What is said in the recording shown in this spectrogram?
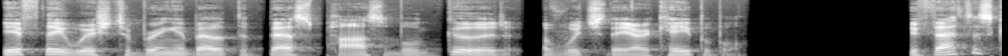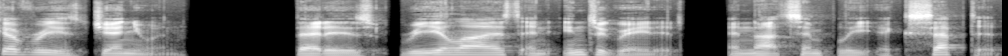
if they wish to bring about the best possible good of which they are capable. If that discovery is genuine, that is, realized and integrated, and not simply accepted,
